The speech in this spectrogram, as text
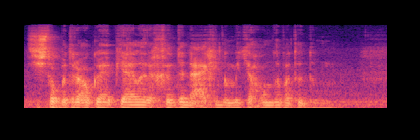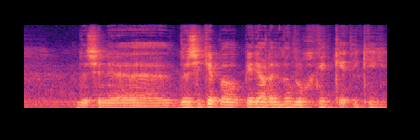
Als je stopt met roken heb je heel erg de neiging om met je handen wat te doen. Dus, uh, dus ik heb wel een periode, dan droeg ik een kettingkie.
